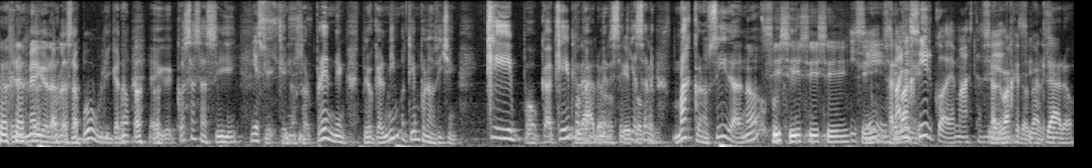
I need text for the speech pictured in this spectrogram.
en el medio de la plaza pública, ¿no? Eh, cosas así que nos sorprenden, pero que al mismo tiempo nos dicen, qué época, qué época Claro, merecería qué época. ser más conocida, ¿no? Sí, sí, sí, sí. Y sí, Salvaje. vale circo además también. Salvaje Sí, total. sí. claro,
